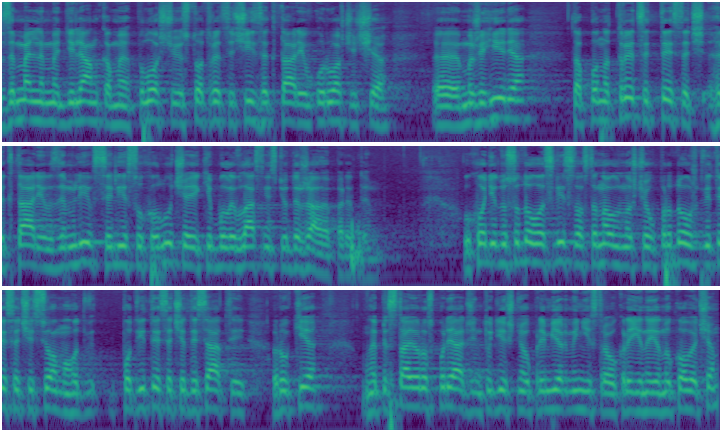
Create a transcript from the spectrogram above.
земельними ділянками площею 136 гектарів урочища е, Межигір'я та понад 30 тисяч гектарів землі в селі Сухолуччя, які були власністю держави перед тим. У ході досудового слідства встановлено, що впродовж 2007 по 2010 роки на підставі розпоряджень тодішнього прем'єр-міністра України Януковича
